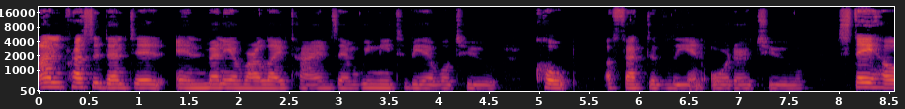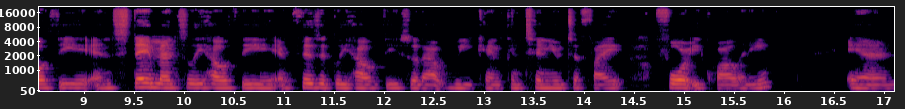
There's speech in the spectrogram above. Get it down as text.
unprecedented in many of our lifetimes, and we need to be able to cope effectively in order to stay healthy and stay mentally healthy and physically healthy so that we can continue to fight for equality. And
